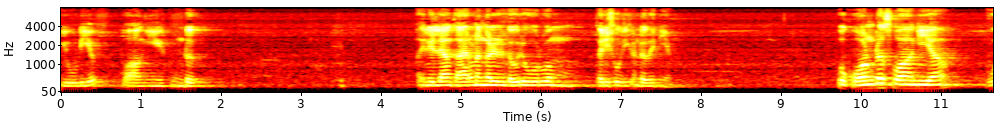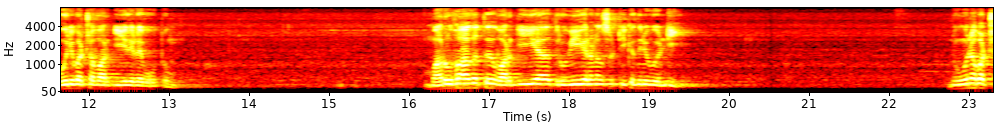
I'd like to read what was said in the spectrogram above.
യു ഡി എഫ് വാങ്ങിയിട്ടുണ്ട്. അതിനെല്ലാം കാരണങ്ങൾ ഗൗരവപൂർവം പരിശോധിക്കേണ്ടത് തന്നെയാണ്. ഇപ്പോൾ കോൺഗ്രസ് വാങ്ങിയ ഭൂരിപക്ഷ വർഗീയതയുടെ വോട്ടും മറുഭാഗത്ത് വർഗീയ ധ്രുവീകരണം സൃഷ്ടിക്കുന്നതിന് വേണ്ടി ന്യൂനപക്ഷ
